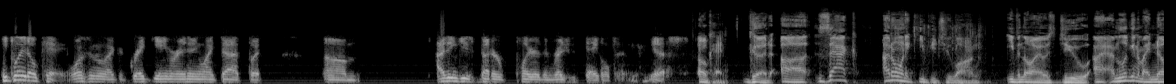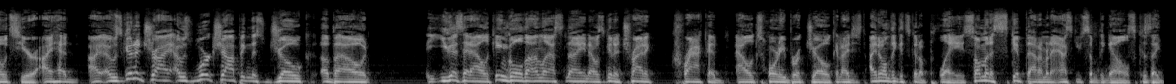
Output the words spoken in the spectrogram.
he played okay. It wasn't like a great game or anything like that, but um, I think he's a better player than Reggie Dagleton. Yes. Okay, good. Uh, Zach, I don't want to keep you too long, even though I was due. I, I'm looking at my notes here. I had, I, I was going to try, I was workshopping this joke about, you guys had Alec Ingold on last night, and I was going to try to crack a Alex Hornibrook joke, and I just, I don't think it's going to play. So I'm going to skip that. I'm going to ask you something else because I,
